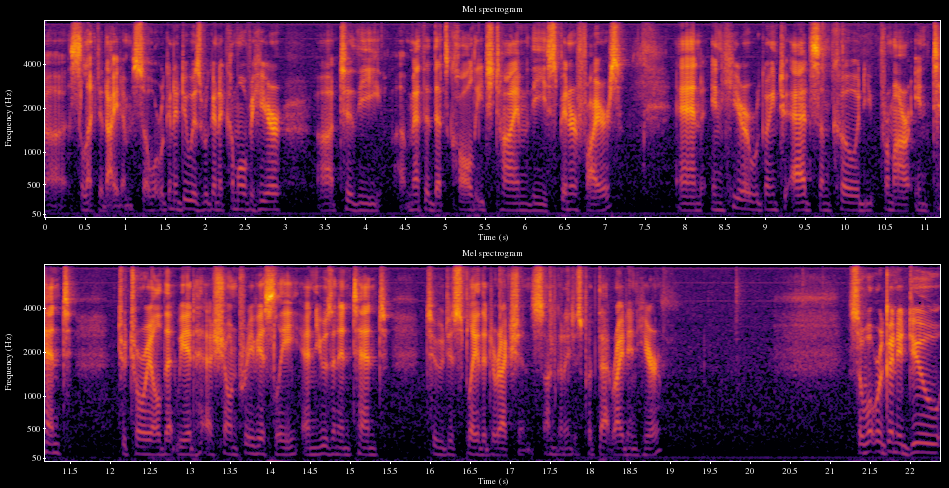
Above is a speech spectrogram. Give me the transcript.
uh, selected item. So what we're going to do is we're going to come over here uh, to the uh, method that's called each time the spinner fires. And in here we're going to add some code from our intent tutorial that we had shown previously and use an intent to display the directions. So I'm going to just put that right in here. So what we're going to do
